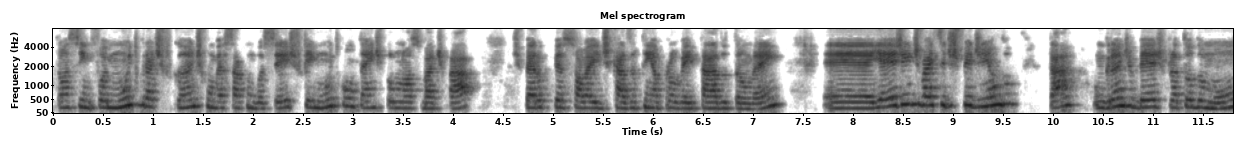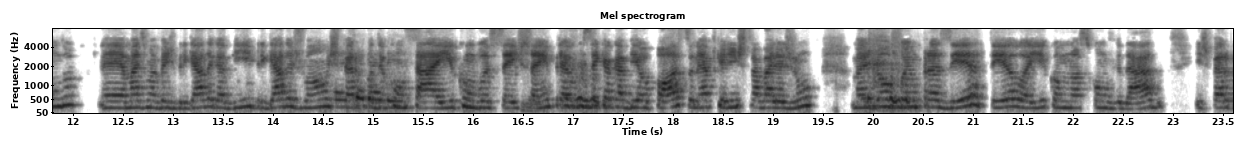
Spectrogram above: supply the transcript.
Então assim foi muito gratificante conversar com vocês, fiquei muito contente pelo nosso bate-papo. Espero que o pessoal aí de casa tenha aproveitado também. É, e aí a gente vai se despedindo, tá? Um grande beijo para todo mundo. É, mais uma vez, obrigada, Gabi. Obrigada, João. Espero poder contar aí com vocês sempre. Eu sei que a Gabi eu posso, né? Porque a gente trabalha junto. Mas, João, foi um prazer tê-lo aí como nosso convidado. Espero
